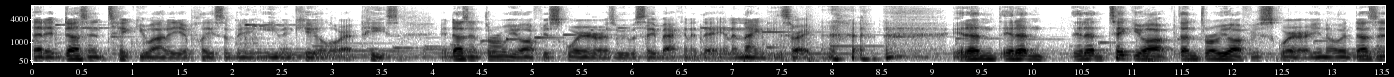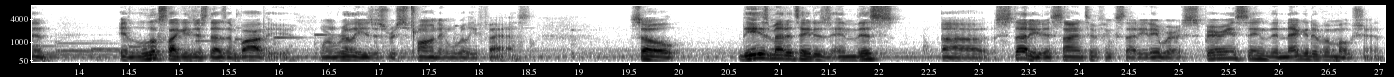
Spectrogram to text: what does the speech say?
that it doesn't take you out of your place of being even keel or at peace. It doesn't throw you off your square as we would say back in the day in the 90s, right? it doesn't it doesn't it doesn't take you off doesn't throw you off your square. You know, it doesn't it looks like it just doesn't bother you when really you're just responding really fast. So these meditators in this uh, study, this scientific study, they were experiencing the negative emotion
